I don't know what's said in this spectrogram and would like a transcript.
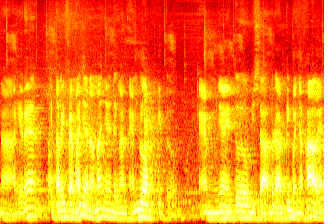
Nah akhirnya kita revamp aja namanya dengan M Block gitu. M-nya itu bisa berarti banyak hal ya.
